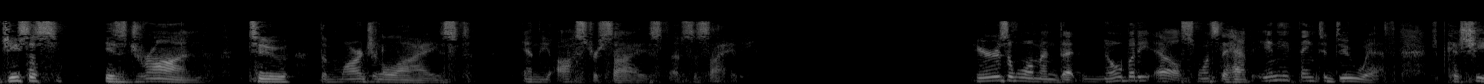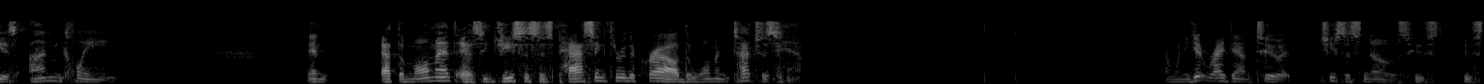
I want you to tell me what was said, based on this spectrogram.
Jesus is drawn to the marginalized and the ostracized of society. Here's a woman that nobody else wants to have anything to do with because she is unclean. And at the moment as Jesus is passing through the crowd, the woman touches him. And when you get right down to it, Jesus knows who's, who's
